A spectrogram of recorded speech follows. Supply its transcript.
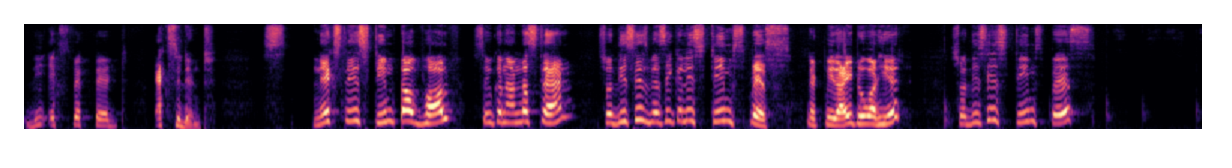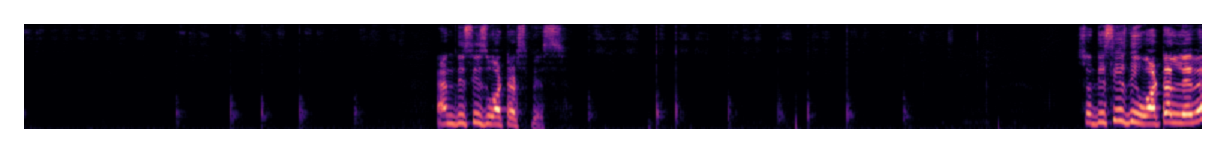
the expected accident. Next is steam stop valve. So, you can understand. So, this is basically steam space let me write over here. So, this is steam space and this is water space. So, this is the water level.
